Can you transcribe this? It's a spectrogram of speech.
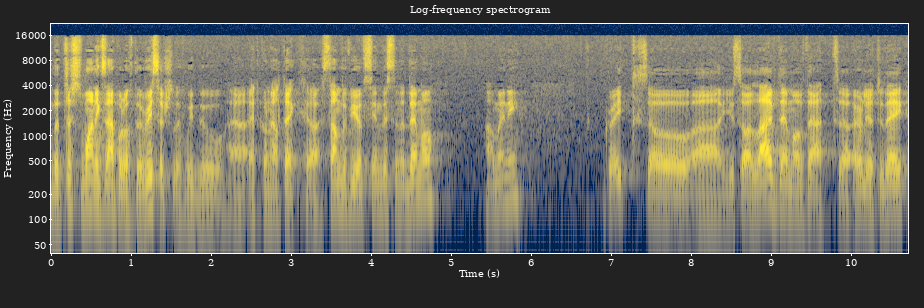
But just one example of the research that we do uh, at Cornell Tech. Uh, some of you have seen this in the demo. How many? Great. So uh, you saw a live demo of that uh, earlier today.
